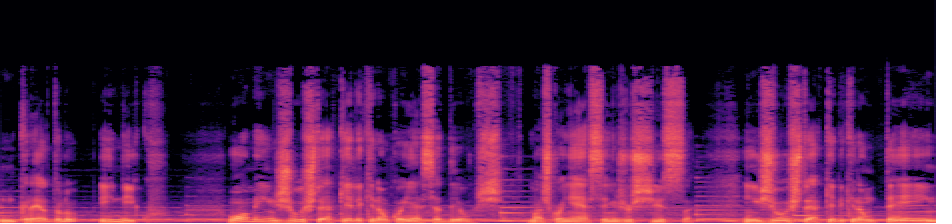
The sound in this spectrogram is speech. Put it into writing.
incrédulo e iníquo. O homem injusto é aquele que não conhece a Deus, mas conhece a injustiça. Injusto é aquele que não tem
